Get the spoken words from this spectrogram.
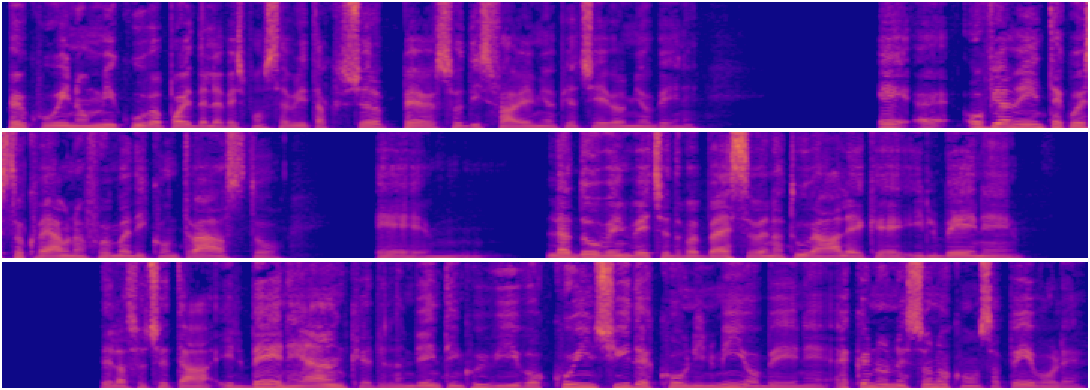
per cui non mi curo poi delle responsabilità per soddisfare il mio piacere o il mio bene. E eh, ovviamente questo crea una forma di contrasto, e, ehm, laddove invece dovrebbe essere naturale che il bene della società, il bene anche dell'ambiente in cui vivo, coincide con il mio bene, è che non ne sono consapevole.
